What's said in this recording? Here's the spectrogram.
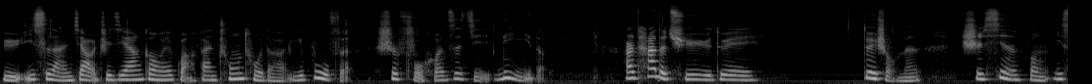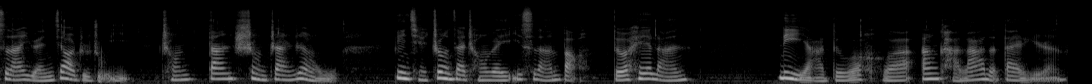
与伊斯兰教之间更为广泛冲突的一部分，是符合自己利益的。而他的区域对对手们是信奉伊斯兰原教旨主义，承担圣战任务，并且正在成为伊斯兰堡、德黑兰、利雅得和安卡拉的代理人。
